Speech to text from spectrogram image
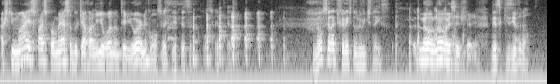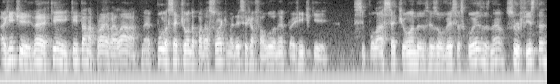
Acho que mais faz promessa do que avalia o ano anterior, né? Com certeza, com certeza. não será diferente em 2023. Não, não vai ser diferente. Nesse quesito, não a gente, né, quem, quem tá na praia vai lá, né, pula sete ondas para dar sorte, mas daí você já falou, né, pra gente que se pular sete ondas resolvesse as coisas, né, surfista...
